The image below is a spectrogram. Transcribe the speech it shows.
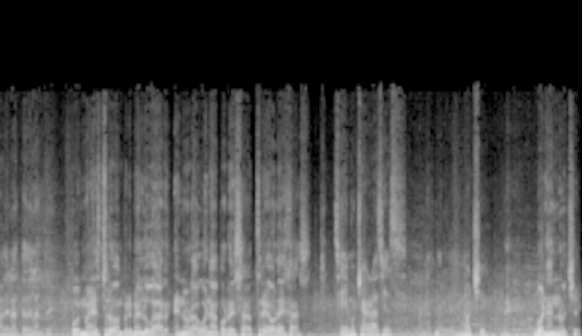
Adelante, adelante. Pues maestro, en primer lugar, enhorabuena por esas tres orejas. Sí, muchas gracias. Buenas tardes. Noche. Buenas noches.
